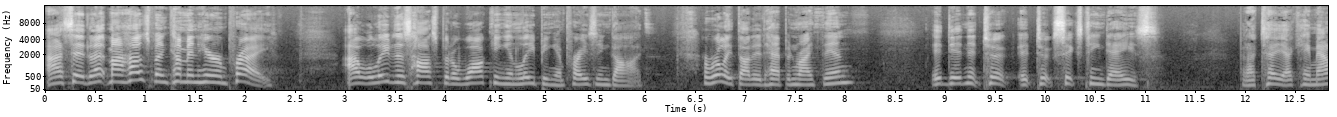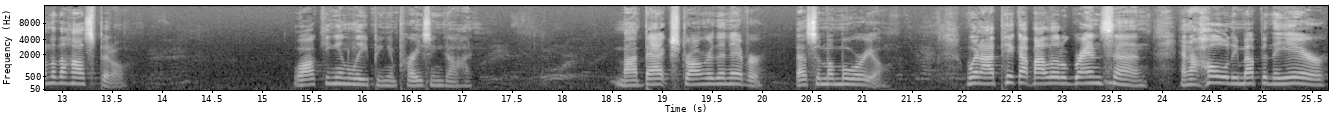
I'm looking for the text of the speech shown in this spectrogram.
I said, Let my husband come in here and pray. I will leave this hospital walking and leaping and praising God. I really thought it happened right then. It didn't. It took it took 16 days. But I tell you, I came out of the hospital walking and leaping and praising God. My back stronger than ever. That's a memorial when I pick up my little grandson and I hold him up in the air,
